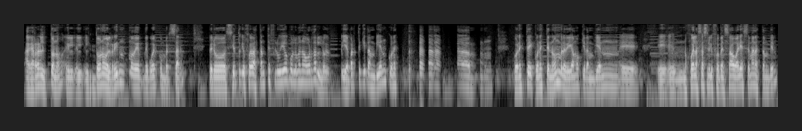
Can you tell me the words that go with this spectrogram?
agarrar el tono, el, el, mm. tono, el ritmo de, de poder conversar pero siento que fue bastante fluido por lo menos abordarlo. Y aparte que también con esta con este, con este nombre, digamos, que también eh, eh, eh, no fue la SAS, sino que fue pensado varias semanas también,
